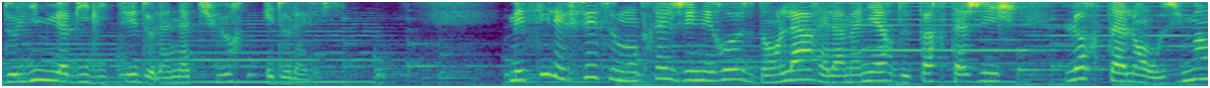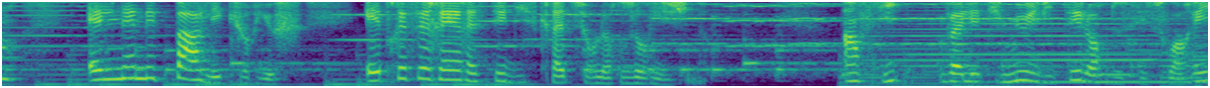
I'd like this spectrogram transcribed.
de l'immuabilité de la nature et de la vie. Mais si les fées se montraient généreuses dans l'art et la manière de partager leur talent aux humains, elles n'aimaient pas les curieux et préféraient rester discrètes sur leurs origines. Ainsi, valait-il mieux éviter lors de ces soirées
